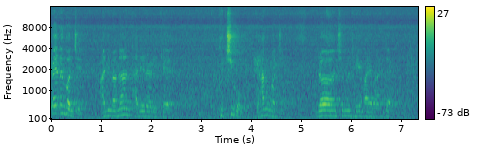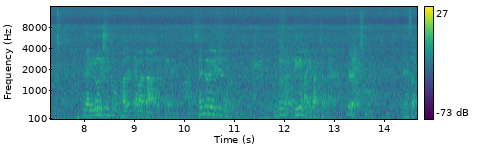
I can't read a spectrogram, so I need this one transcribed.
빼는 건지 아니면은 다리를 이렇게 붙이고 이렇게 하는 건지 이런 질문 되게 많이 받는데 우리가 이런 질문 받을 때마다 이렇게 아, 설명해 주는 이런 거 되게 많이 받잖아요. 네, 맞습니다. 그래서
